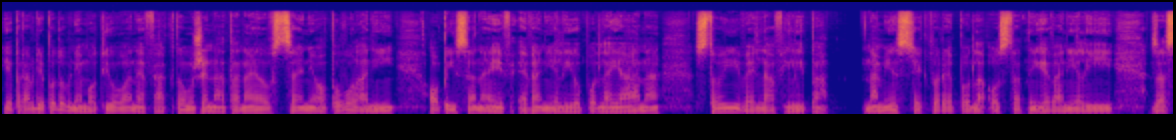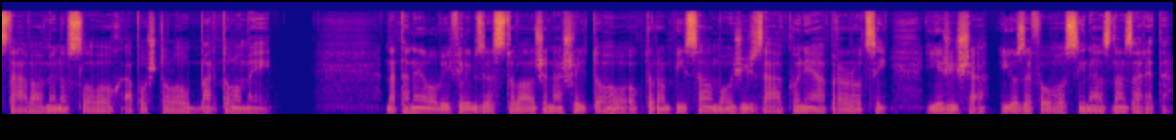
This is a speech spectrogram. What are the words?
je pravdepodobne motivované faktom, že Natanael v scéne o povolaní, opísanej v Evanieliu podľa Jána, stojí vedľa Filipa, na mieste, ktoré podľa ostatných evanielií zastáva v menoslovoch apoštolov Bartolomej. Natanaelovi Filip zvestoval, že našli toho, o ktorom písal Mojžiš zákone a proroci, Ježiša, Jozefovho syna z Nazareta.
